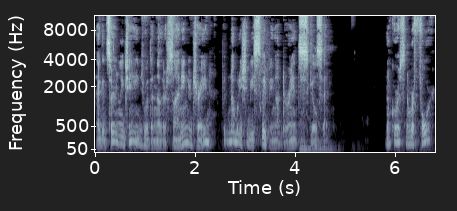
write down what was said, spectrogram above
That could certainly change with another signing or trade, but nobody should be sleeping on Duran's skill set. And of course, number four,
